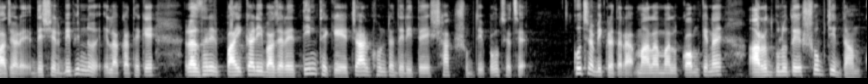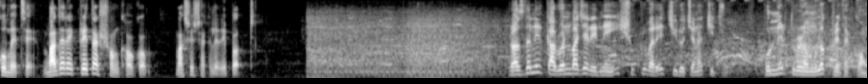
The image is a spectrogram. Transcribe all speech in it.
বাজারে। দেশের বিভিন্ন এলাকা থেকে রাজধানীর পাইকারি বাজারে তিন থেকে চার ঘণ্টা দেরিতে শাকসবজি পৌঁছেছে। খুচরা বিক্রেতারা মালামাল কম কেনায় আড়তগুলোতে সবজির দাম কমেছে। বাজারে ক্রেতার সংখ্যাও কম। মাসুর সাকালের রিপোর্ট। রাজধানীর কারওয়ান বাজারে নেই শুক্রবারের চিরচেনা চিত্র। পণ্যের তুলনামূলক ক্রেতা কম।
